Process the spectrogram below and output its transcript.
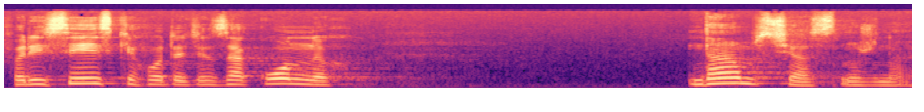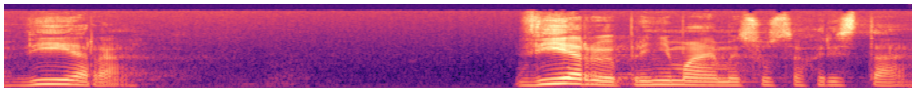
фарисейских, вот этих законных – нам сейчас нужна вера. Верою принимаем Иисуса Христа.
